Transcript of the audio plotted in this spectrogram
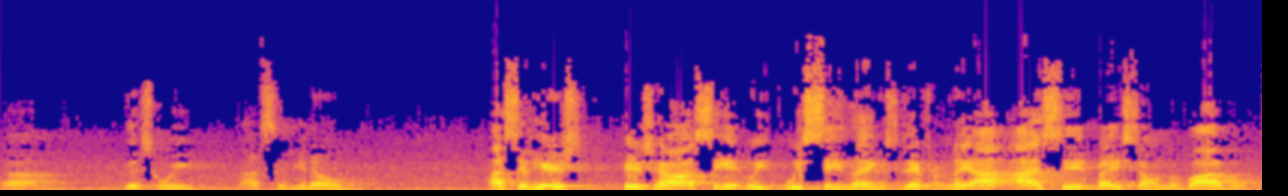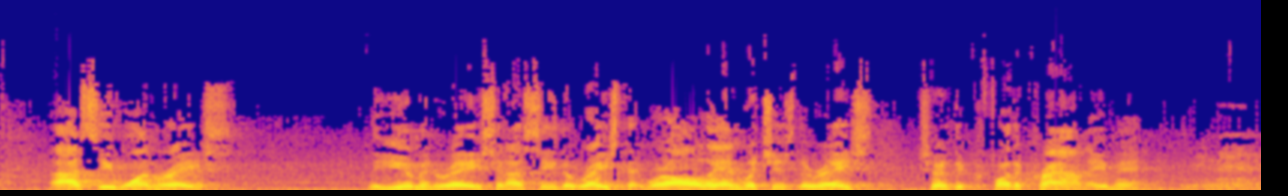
uh, this week. I said, you know, I said, here's, here's how I see it. We, we see things differently. I, I see it based on the Bible. I see one race the human race, and I see the race that we're all in, which is the race the, for the crown. Amen. Amen.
